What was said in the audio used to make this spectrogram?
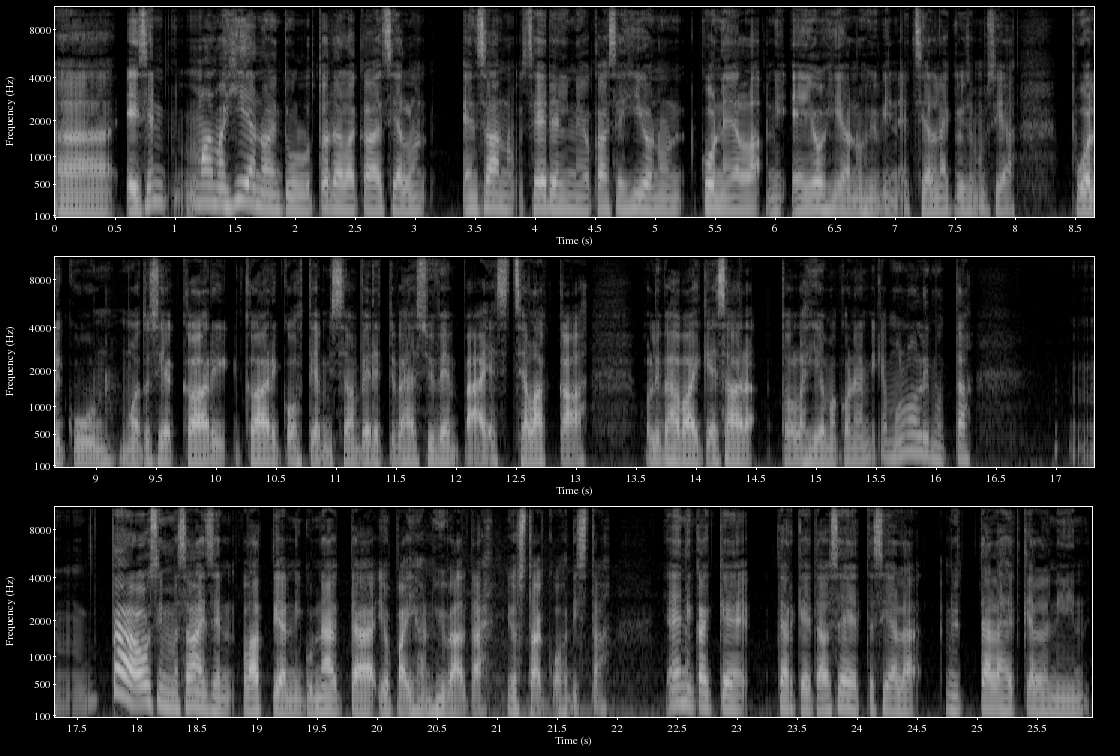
ää, ei sen maailman hienoin tullut todellakaan. Siellä on, en saanut, se edellinen, joka on se hionut koneella, niin ei ole hionut hyvin. Että siellä näkyy semmoisia puolikuun muotoisia kaari, kaarikohtia, missä on vedetty vähän syvempää ja sitten se lakkaa. Oli vähän vaikea saada tuolla hiomakoneen, mikä mulla oli, mutta pääosin mä sain sen lattian niin kuin näyttää jopa ihan hyvältä jostain kohdista. Ja ennen kaikkea tärkeää on se, että siellä nyt tällä hetkellä niin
